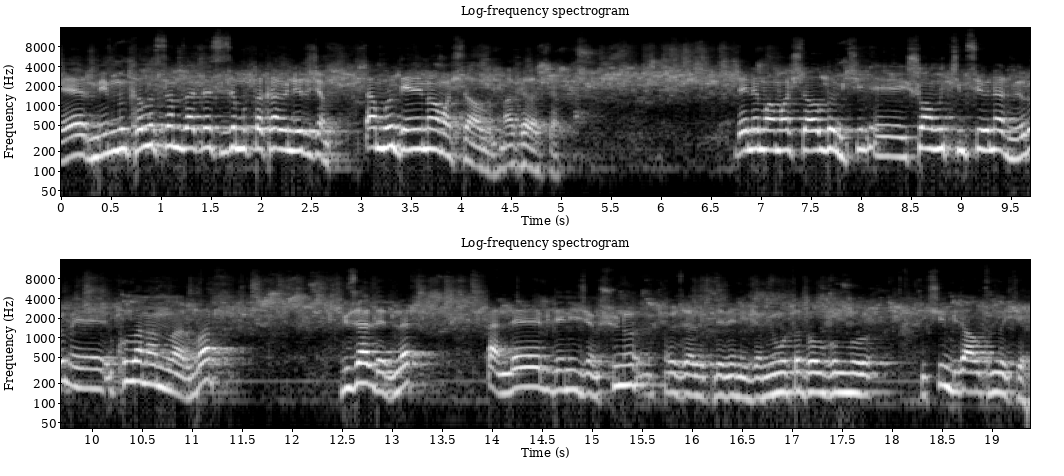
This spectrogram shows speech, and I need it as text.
Eğer memnun kalırsam zaten size mutlaka önereceğim. Ben bunu deneme amaçlı aldım arkadaşlar. Deneme amaçlı aldığım için e, şu anlık kimseye önermiyorum. E, kullananlar var. Güzel dediler. Ben de bir deneyeceğim. Şunu özellikle deneyeceğim. Yumurta dolgunluğu için bir de altındaki.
